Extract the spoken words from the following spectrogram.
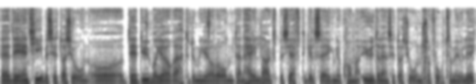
Eh, det er en kjip situasjon, og det du må gjøre, er at du må gjøre det om til en heldagsbeskjeftigelse, egentlig å komme ut av den situasjonen så fort som mulig.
